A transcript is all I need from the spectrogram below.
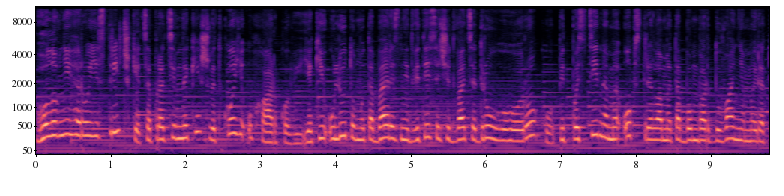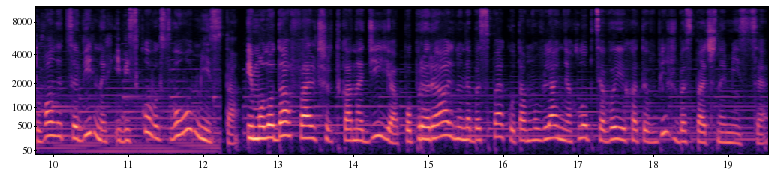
Головні герої стрічки це працівники швидкої у Харкові, які у лютому та березні 2022 року під постійними обстрілами та бомбардуваннями рятували цивільних і військових свого міста. І молода фельдшерка Надія, попри реальну небезпеку та вмовляння хлопця виїхати в більш безпечне місце,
